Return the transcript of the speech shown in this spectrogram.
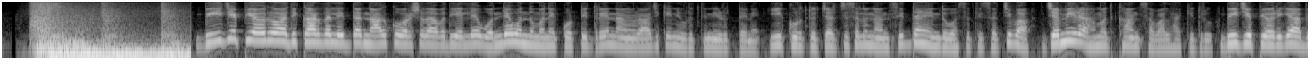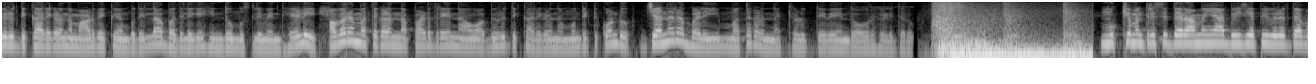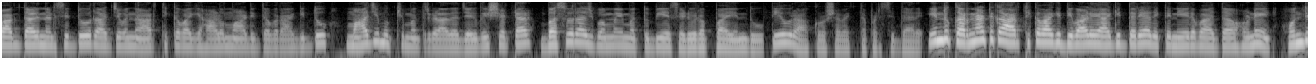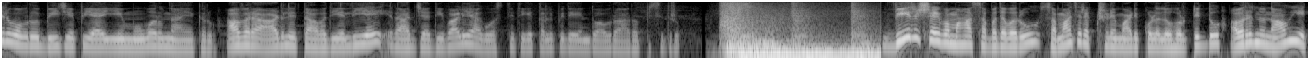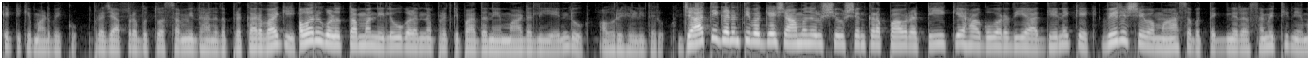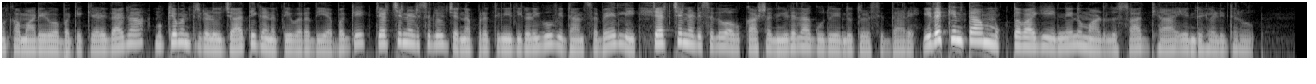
ಬಿಜೆಪಿಯವರು ಅಧಿಕಾರದಲ್ಲಿದ್ದ ನಾಲ್ಕು ವರ್ಷದ ಅವಧಿಯಲ್ಲೇ ಒಂದೇ ಒಂದು ಮನೆ ಕೊಟ್ಟಿದ್ರೆ ನಾನು ರಾಜಕೀಯ ನಿವೃತ್ತಿ ನೀಡುತ್ತೇನೆ. ಈ ಕುರಿತು ಚರ್ಚಿಸಲು ನಾನು ಸಿದ್ಧ ಎಂದು ವಸತಿ ಸಚಿವ ಜಮೀರ್ ಅಹಮದ್ ಖಾನ್ ಸವಾಲ್ ಹಾಕಿದ್ರು. ಬಿಜೆಪಿಯವರಿಗೆ ಅಭಿವೃದ್ಧಿ ಕಾರ್ಯಗಳನ್ನು ಮಾಡಬೇಕು ಎಂಬುದಿಲ್ಲ, ಬದಲಿಗೆ ಹಿಂದೂ ಮುಸ್ಲಿಂ ಎಂದು ಹೇಳಿ ಅವರ ಮತಗಳನ್ನು ಪಡೆದ್ರೆ ನಾವು ಅಭಿವೃದ್ಧಿ ಕಾರ್ಯಗಳನ್ನು ಮುಂದಿಟ್ಟುಕೊಂಡು ಜನರ ಬಳಿ ಮತಗಳನ್ನು ಕೇಳುತ್ತೇವೆ ಎಂದು ಅವರು ಹೇಳಿದರು. ಮುಖ್ಯಮಂತ್ರಿ ಸಿದ್ದರಾಮಯ್ಯ ಬಿಜೆಪಿ ವಿರುದ್ಧ ವಾಗ್ದಾಳಿ ನಡೆಸಿದ್ದು ರಾಜ್ಯವನ್ನು ಆರ್ಥಿಕವಾಗಿ ಹಾಳು ಮಾಡಿದ್ದವರಾಗಿದ್ದು ಮಾಜಿ ಮುಖ್ಯಮಂತ್ರಿಗಳಾದ ಜಗದೀಶ್ ಶೆಟ್ಟರ್, ಬಸವರಾಜ ಬೊಮ್ಮಾಯಿ ಮತ್ತು ಬಿಎಸ್ ಯಡಿಯೂರಪ್ಪ ಎಂದು ತೀವ್ರ ಆಕ್ರೋಶ ವ್ಯಕ್ತಪಡಿಸಿದ್ದಾರೆ. ಇಂದು ಕರ್ನಾಟಕ ಆರ್ಥಿಕವಾಗಿ ದಿವಾಳಿಯಾಗಿದ್ದರೆ ಅದಕ್ಕೆ ನೇರವಾದ ಹೊಣೆ ಹೊಂದಿರುವವರು ಬಿಜೆಪಿಯ ಈ ಮೂವರು ನಾಯಕರು. ಅವರ ಆಡಳಿತಾವಧಿಯಲ್ಲಿಯೇ ರಾಜ್ಯ ದಿವಾಳಿಯಾಗುವ ಸ್ಥಿತಿಗೆ ತಲುಪಿದೆ ಎಂದು ಅವರು ಆರೋಪಿಸಿದರು. ವೀರಶೈವ ಮಹಾಸಭದವರು ಸಮಾಜ ರಕ್ಷಣೆ ಮಾಡಿಕೊಳ್ಳಲು ಹೊರಟಿದ್ದು ಅವರನ್ನು ನಾವು ಏಕೆ ಟೀಕೆ ಮಾಡಬೇಕು? ಪ್ರಜಾಪ್ರಭುತ್ವ ಸಂವಿಧಾನದ ಪ್ರಕಾರವಾಗಿ ಅವರುಗಳು ತಮ್ಮ ನಿಲುವುಗಳನ್ನು ಪ್ರತಿಪಾದನೆ ಮಾಡಲಿ ಎಂದು ಅವರು ಹೇಳಿದರು. ಜಾತಿ ಗಣತಿ ಬಗ್ಗೆ ಶಾಮನೂರು ಶಿವಶಂಕರಪ್ಪ ಅವರ ಟೀಕೆ ಹಾಗೂ ವರದಿಯ ಅಧ್ಯಯನಕ್ಕೆ ವೀರಶೈವ ಮಹಾಸಭಾ ತಜ್ಞರ ಸಮಿತಿ ನೇಮಕ ಮಾಡಿರುವ ಬಗ್ಗೆ ಕೇಳಿದಾಗ ಮುಖ್ಯಮಂತ್ರಿಗಳು ಜಾತಿ ಗಣತಿ ವರದಿಯ ಬಗ್ಗೆ ಚರ್ಚೆ ನಡೆಸಲು ಜನಪ್ರತಿನಿಧಿಗಳಿಗೂ ವಿಧಾನಸಭೆಯಲ್ಲಿ ಚರ್ಚೆ ನಡೆಸಲು ಅವಕಾಶ ನೀಡಲಾಗುವುದು ಎಂದು ತಿಳಿಸಿದ್ದಾರೆ. ಇದಕ್ಕಿಂತ ಮುಕ್ತವಾಗಿ ಇನ್ನೇನು ಮಾಡಲು ಸಾಧ್ಯ? ಎಂದು ಹೇಳಿದರು.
